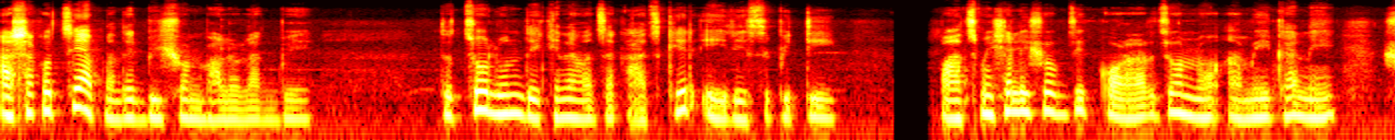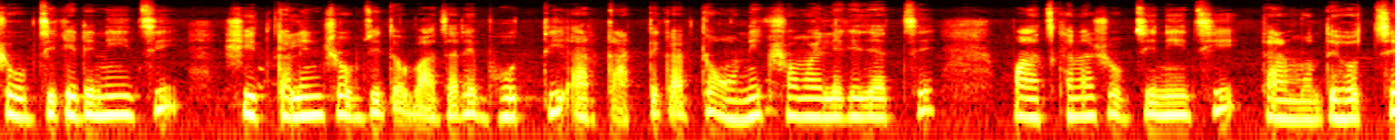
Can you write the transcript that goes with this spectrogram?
আশা করছি আপনাদের ভীষণ ভালো লাগবে। তো চলুন দেখে নেওয়া যাক আজকের এই রেসিপিটি পাঁচমিশালি সবজি করার জন্য আমি এখানে সবজি কেটে নিয়েছি। শীতকালীন সবজি তো বাজারে ভর্তি আর কাটতে কাটতে অনেক সময় লেগে যাচ্ছে। পাঁচখানা সবজি নিয়েছি, তার মধ্যে হচ্ছে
